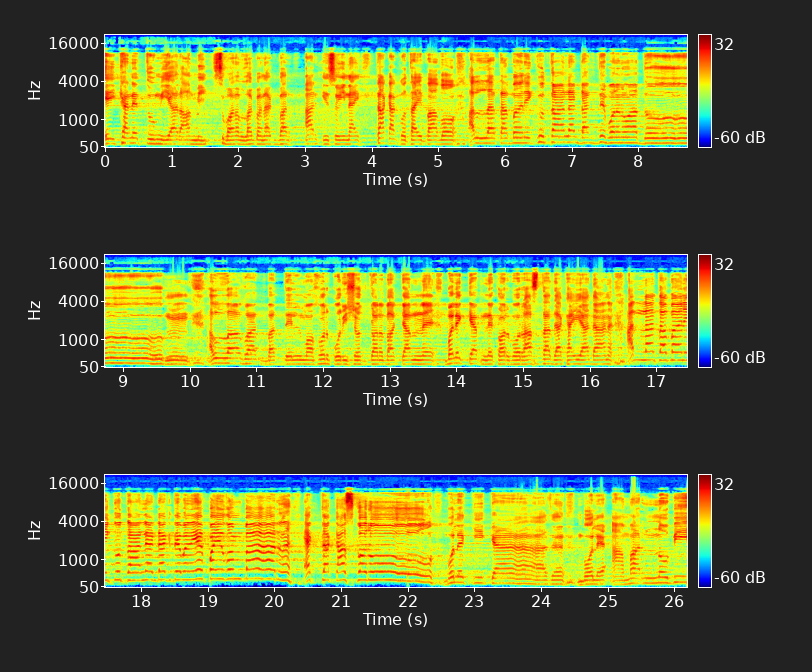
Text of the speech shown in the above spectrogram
এইখানে তুমি আর আমি। সুবহানাল্লাহ, কোন একবার। আর কিছুই নাই। টাকা কোথায় পাবো? আল্লাহ তাবারিক তাআলা ডাক দিয়ে বলেন আল্লাহ আকবর, দিল মহর পরিশোধ করবা কেমনে? বলে, কেমনে করব? রাস্তা দেখাইয়া দেন। আল্লাহ ডাক দেবেন একটা কাজ করো। বলে, কি কাজ? বলে, আমার নবী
